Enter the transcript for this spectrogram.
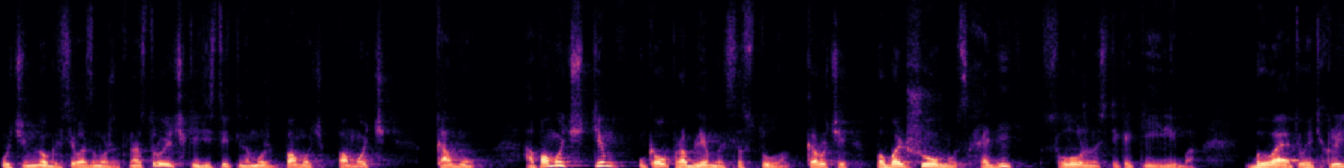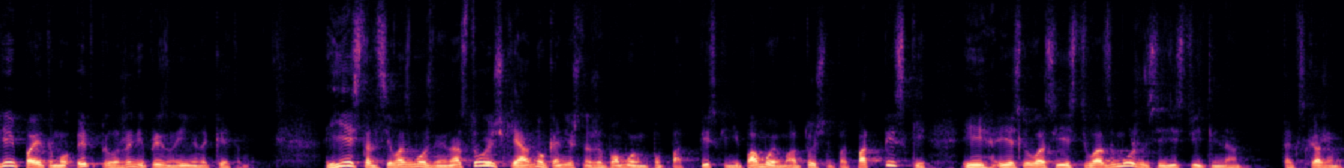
очень много всевозможных настроечек и действительно может помочь. Помочь кому? А помочь тем, у кого проблемы со стулом. Короче, по-большому сходить, сложности какие-либо бывают у этих людей, поэтому это приложение признано именно к этому. Есть там всевозможные настроечки, оно, конечно же, по-моему, по подписке, не по-моему, а точно под подписки. И если у вас есть возможность, и действительно, так скажем,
